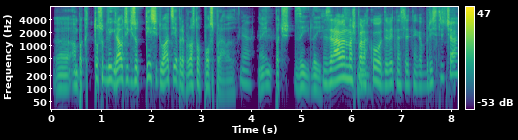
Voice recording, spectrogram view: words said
Uh, ampak to so bili igralci, ki so te situacije preprosto pospravili. Ja. Ne, pač zdaj, lej. Zraven imaš pa lahko 19-letnega Bristriča,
